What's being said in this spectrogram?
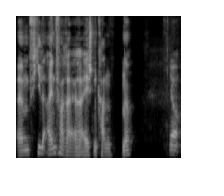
ähm, viel einfacher erreichen kann. Ne? Ja,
